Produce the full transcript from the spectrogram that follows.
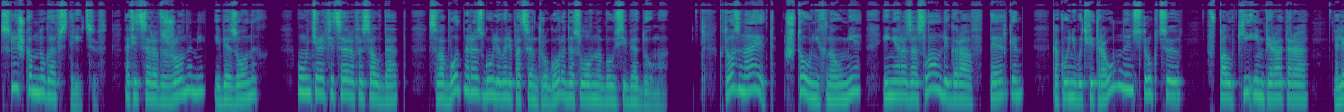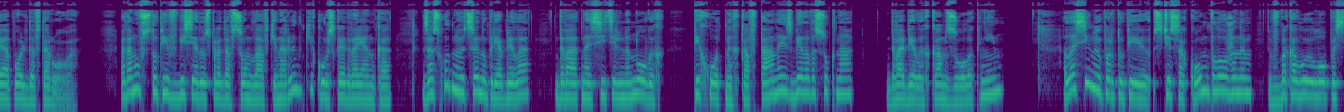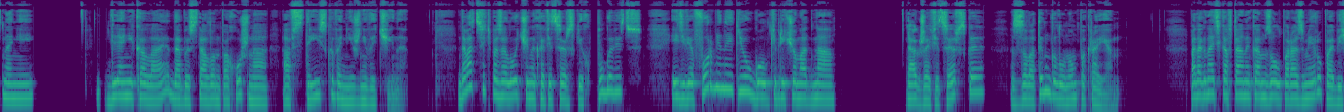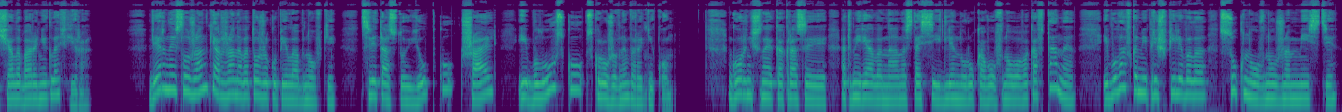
Слишком много австрийцев, офицеров с женами и без оных, унтер-офицеров и солдат свободно разгуливали по центру города, словно бы у себя дома. Кто знает, что у них на уме, и не разослал ли граф Перген какую-нибудь хитроумную инструкцию в полки императора Леопольда II. Потому, вступив в беседу с продавцом лавки на рынке, курская дворянка за сходную цену приобрела два относительно новых пехотных кафтана из белого сукна, два белых камзола к ним, лосиную портупею с тесаком, вложенным в боковую лопасть на ней. Для Николая, дабы стал он похож на австрийского нижнего чина. Двадцать позолоченных офицерских пуговиц и две форменные треуголки, причем одна также офицерская, с золотым галуном по краям. Подогнать кафтан и камзол по размеру пообещала барыня Глафира. Верные служанки Аржанова тоже купила обновки, цветастую юбку, шаль и блузку с кружевным воротником. Горничная как раз и отмеряла на Анастасии длину рукавов нового кафтана и булавками пришпиливала сукно в нужном месте.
